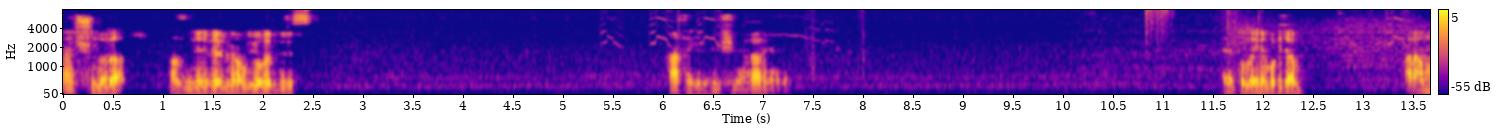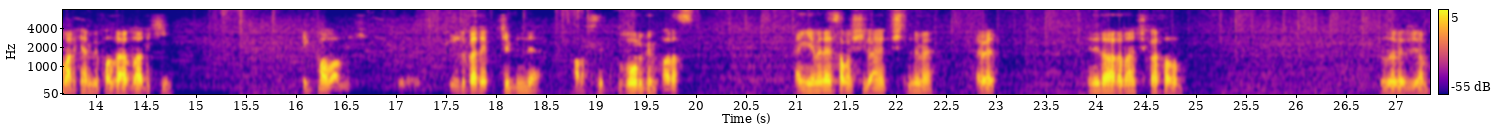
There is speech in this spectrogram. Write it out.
Ben şunlara hazinelerini alıyor olabiliriz. Artık bizim işime yarar ya. benim. Evet olayına bakacağım. Param varken bir pazar daha dikeyim. Dik babam dik. Yüz dukat hep cebinde. Harçlık zor gün parası. Ben Yemen'e savaş ilan etmiştim değil mi? Evet. Seni de aradan çıkartalım. Kıza vereceğim.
